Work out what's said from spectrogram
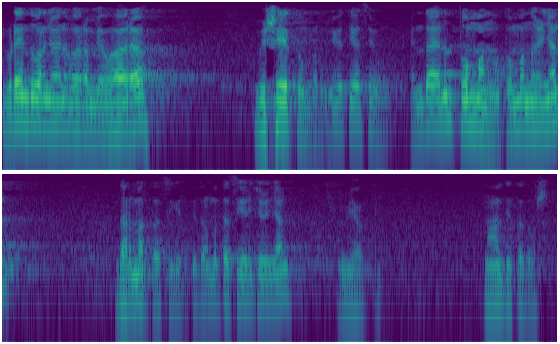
ഇവിടെ എന്ത് പറഞ്ഞു അതിന് പകരം? വ്യവഹാര വിഷയത്വം പറഞ്ഞു. ഈ വ്യത്യാസമുള്ളൂ എന്തായാലും തൊമ്മന്നു തൊമ്മന്നു കഴിഞ്ഞാൽ ധർമ്മത്തെ സ്വീകരിച്ചു. ധർമ്മത്തെ സ്വീകരിച്ചു കഴിഞ്ഞാൽ അവ്യാപ്തി നാന്തിത്ത ദോഷം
